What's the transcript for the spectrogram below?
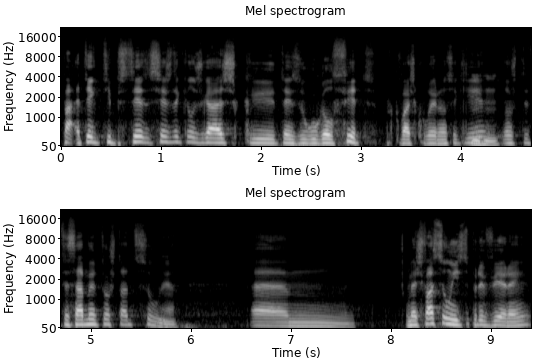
pá, até que tipo, se se és daqueles gajos que tens o Google Fit, porque vais correr não sei o quê, Uhum. eles até sabem o teu estado de saúde. Yeah. Ahm, mas façam isso para verem.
